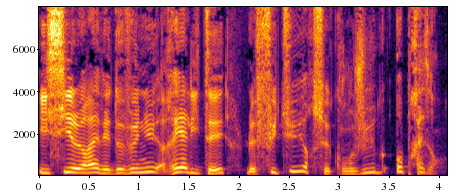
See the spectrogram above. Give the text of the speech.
Ici, le rêve est devenu réalité. Le futur se conjugue au présent.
